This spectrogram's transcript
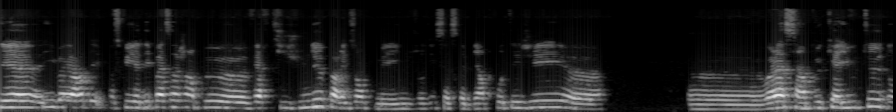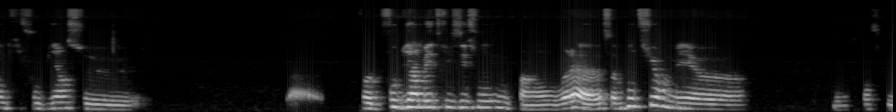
Euh, il va y avoir parce qu'il y a des passages un peu euh, vertigineux par exemple, mais ils nous ont dit que ça serait bien protégé. Euh, voilà, c'est un peu caillouteux, donc il faut bien se, faut, faut bien maîtriser son, enfin voilà, sa monture, mais je pense que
